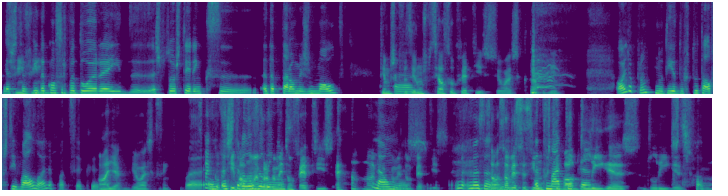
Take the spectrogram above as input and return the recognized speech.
desta sim, vida sim. conservadora e de as pessoas terem que se adaptar ao mesmo molde. Temos que fazer um especial sobre fetiches, eu acho que está a pedir. Olha, pronto, no dia do, do, tal festival, olha, pode ser que. Olha, eu acho que sim. Se bem que o festival não é propriamente um fetiche. não é não, propriamente mas, um fetiche. Mas, só, só vê-se assim um temática... festival de ligas. De ligas com...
